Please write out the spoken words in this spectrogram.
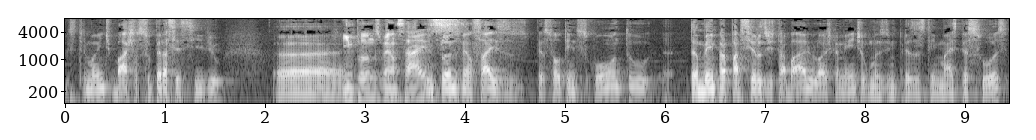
extremamente baixa, super acessível. Uh, em planos mensais? Em planos mensais, o pessoal tem desconto. Também para parceiros de trabalho, logicamente, algumas empresas têm mais pessoas.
